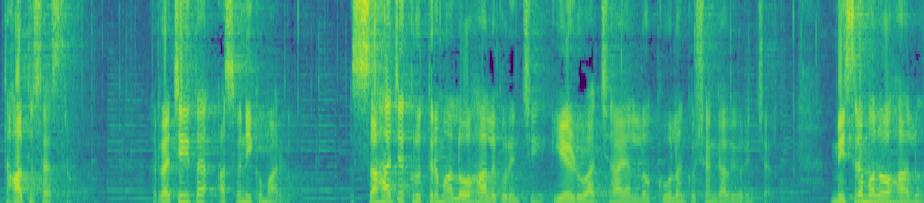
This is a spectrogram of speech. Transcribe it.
ధాతుశాస్త్రం. రచయిత అశ్విని కుమారుడు. సహజ కృత్రిమ లోహాల గురించి ఏడు అధ్యాయాల్లో కూలంకుషంగా వివరించారు. మిశ్రమ లోహాలు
